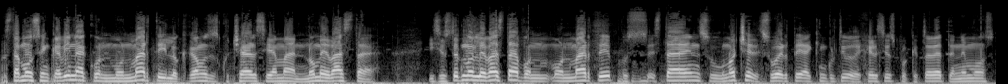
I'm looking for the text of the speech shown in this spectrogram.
Estamos en cabina con Monmarte y lo que acabamos de escuchar se llama No me basta. Y si usted no le basta Monmarte, pues está en su noche de suerte aquí en Cultivo de Ejercicios porque todavía tenemos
